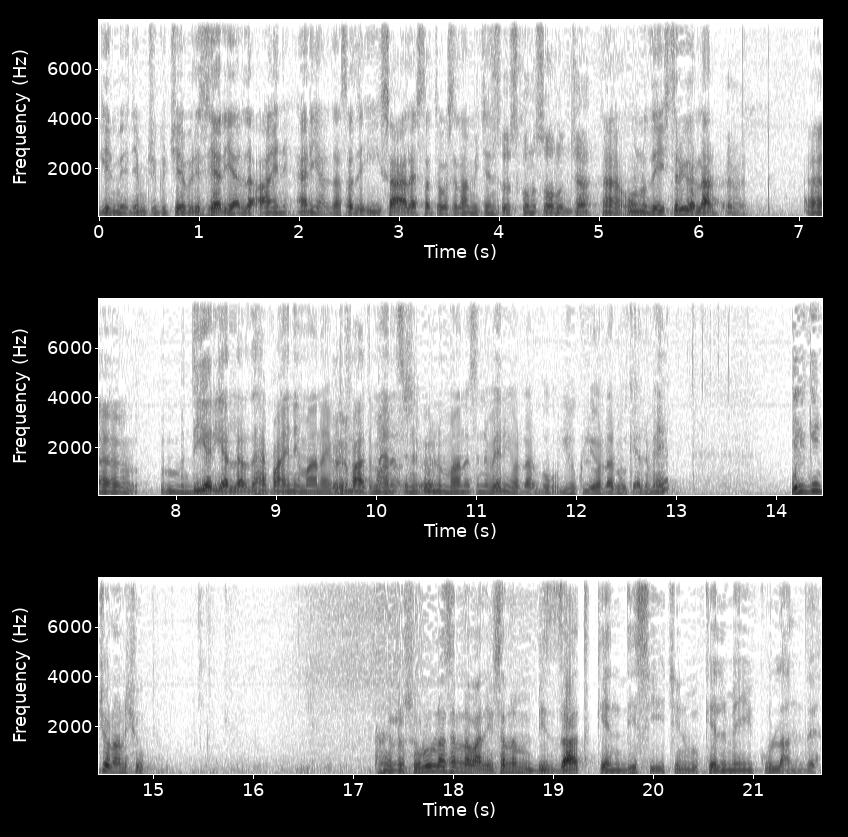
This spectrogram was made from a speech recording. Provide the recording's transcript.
girmeyeceğim. Çünkü çevirisi her yerde aynı. Her yerde. Sadece İsa Aleyhisselatü Vesselam için söz konusu olunca ha, onu değiştiriyorlar. Evet. Ee, diğer yerlerde hep aynı manayı, ölüm vefat manasını, manası, ölüm manasını veriyorlar, bu yüklüyorlar bu kelimeyi. İlginç olan şu. Resulullah sallallahu aleyhi ve sellem bizzat kendisi için bu kelimeyi kullandı.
